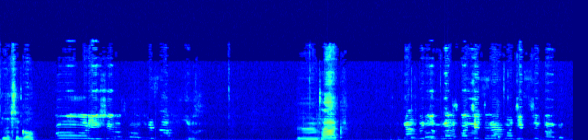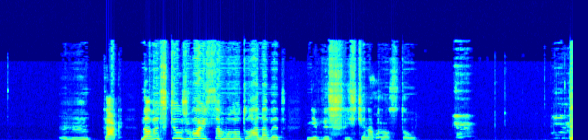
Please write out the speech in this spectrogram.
Dlaczego? O, Ri się rozwalił. Mm, tak. Każdy, kto teraz macie, teraz macie przewagę. Mhm, tak. Nawet ty używałeś samolotu, a nawet nie wyszliście na prostą. Kurde!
